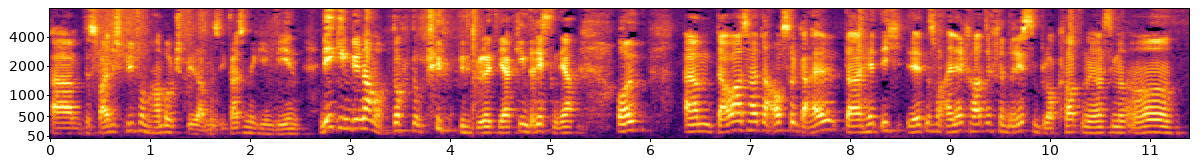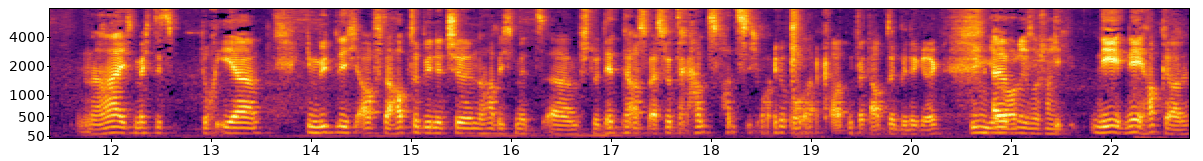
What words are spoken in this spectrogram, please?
Ähm, das war das Spiel vom Hamburg-Spiel damals. Ich weiß nicht mehr gegen wen. Nee, gegen Dynamo. Doch, doch, bin ich blöd. Ja, gegen Dresden, ja. Und ähm, da war es halt auch so geil, da hätte ich, hätten so eine Karte für den Dresden-Block gehabt und dann dachte ich mir, oh, na, ich möchte jetzt doch eher gemütlich auf der Haupttribüne chillen. Dann habe ich mit ähm, Studentenausweis für 23 Euro Karten für die Haupttribüne gekriegt. Gegen Äh, gerade wahrscheinlich. Nee, nee, hab gerade.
